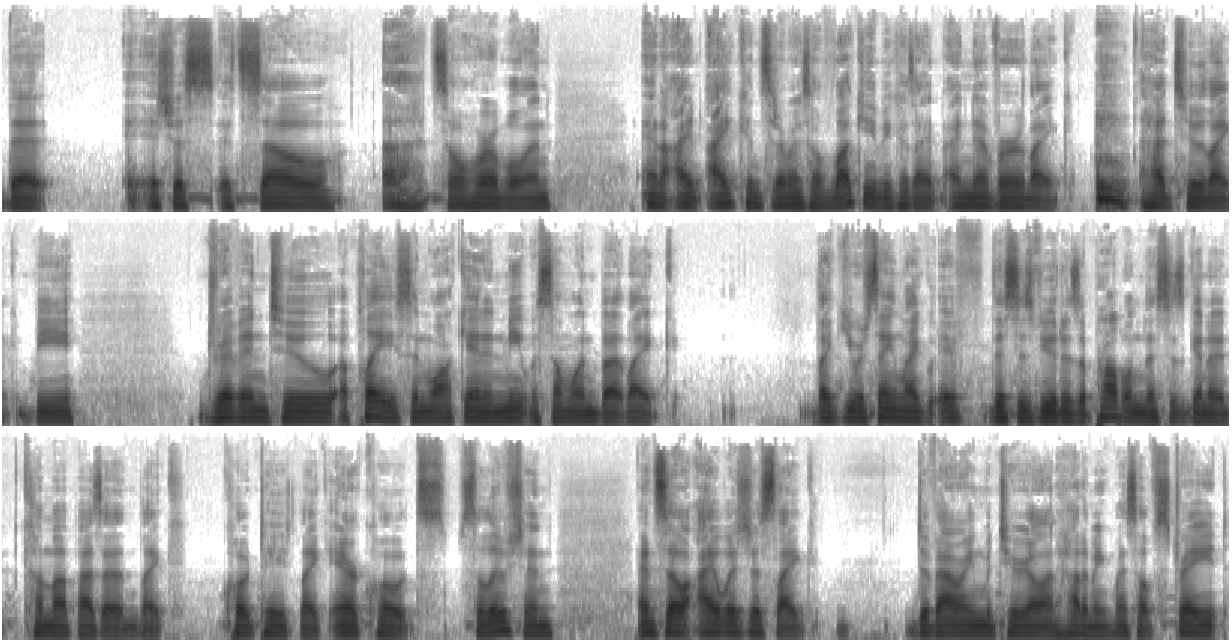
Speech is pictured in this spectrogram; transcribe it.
That it's just it's so uh, it's so horrible and and I, I consider myself lucky because I, I never like had to like be driven to a place and walk in and meet with someone but like like you were saying like if this is viewed as a problem this is going to come up as a like quotate like air quotes solution and so i was just like devouring material on how to make myself straight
